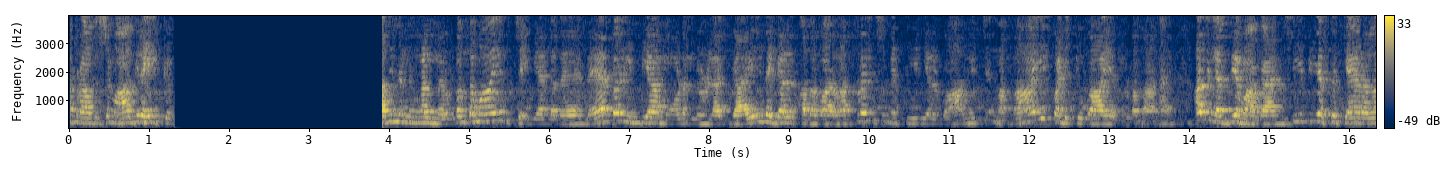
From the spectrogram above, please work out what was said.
പ്രാവശ്യം ആഗ്രഹിക്കും അതിന് നിങ്ങൾ നിർബന്ധമായും ചെയ്യേണ്ടത് ലേബർ ഇന്ത്യ മോഡലിലുള്ള ഗൈഡുകൾ അഥവാ റഫറൻസ് മെറ്റീരിയൽ വാങ്ങിച്ച് നന്നായി പഠിക്കുക എന്നുള്ളതാണ്. അത് ലഭ്യമാകാൻ C B S Kerala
